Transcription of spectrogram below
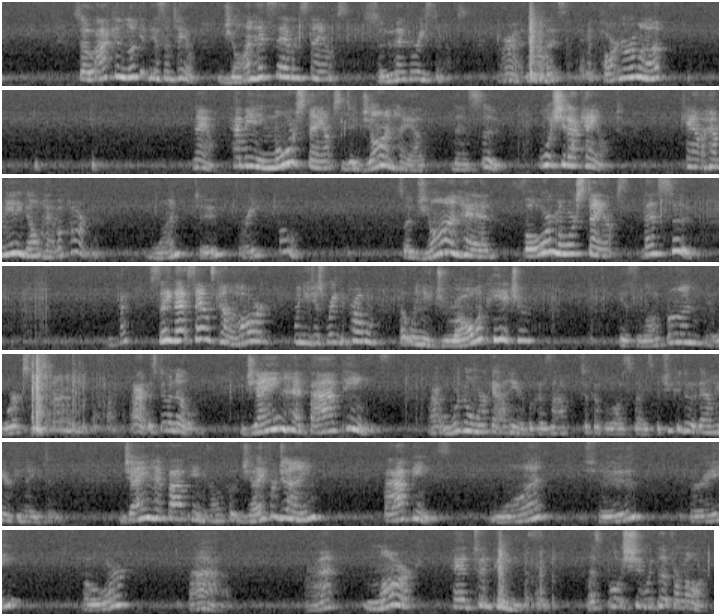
so I can look at this and tell John had seven stamps, Sue had three stamps. All right, now let's partner them up. Now, how many more stamps did John have than Sue? What should I count? Count how many don't have a partner. One, two. So John had four more stamps than Sue. Okay? See, that sounds kind of hard when you just read the problem, but when you draw a picture, it's a lot of fun. It works just fine. All right, let's do another one. Jane had five pennies. All right, well, we're going to work out here because I took up a lot of space, but you could do it down here if you needed to. Jane had five pennies. I'm going to put J for Jane, five pennies. One, two, three, four, five. All right. Mark had two pennies. Let's put, what should we put for Mark?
